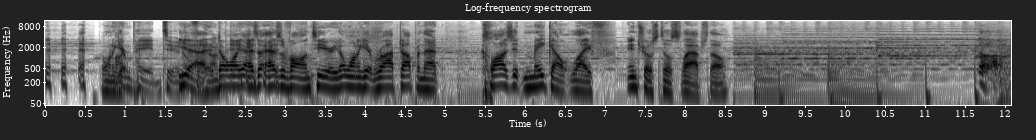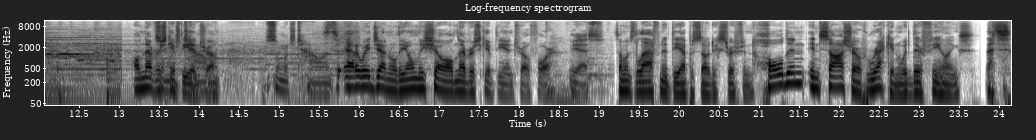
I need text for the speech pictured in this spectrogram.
don't want to get paid too. Don't yeah, don't want as a, as a volunteer, you don't want to get wrapped up in that closet makeout life. Intro still slaps though. I'll never So skip the talent. So much talent. intro. Attaway General, the only show I'll never skip the intro for. Yes. Someone's laughing at the episode description. Holden and Sasha reckon with their feelings. That's.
